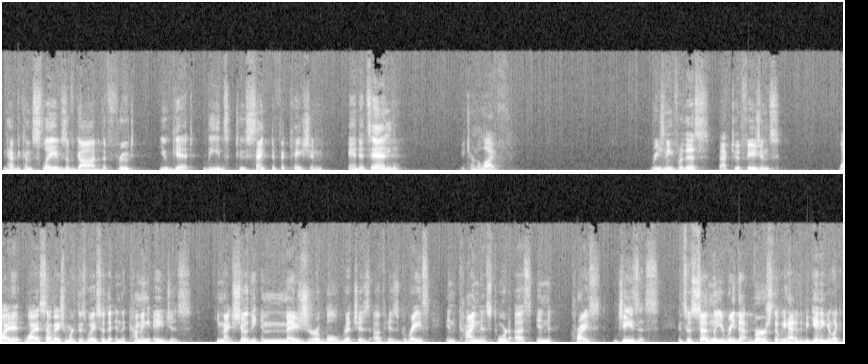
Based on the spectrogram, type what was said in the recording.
and have become slaves of God, the fruit you get leads to sanctification and its end, eternal life. Reasoning for this, back to Ephesians. Why, did, why does salvation work this way? So that in the coming ages, he might show the immeasurable riches of his grace and kindness toward us in Christ Jesus. And so suddenly you read that verse that we had at the beginning, you're like,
